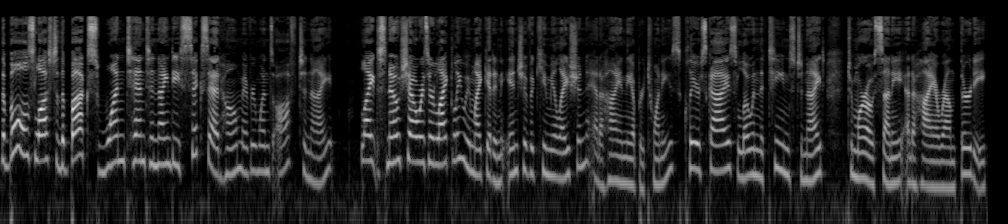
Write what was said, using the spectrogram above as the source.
The Bulls lost to the Bucks 110 to 96 at home. Everyone's off tonight. Light snow showers are likely. We might get an inch of accumulation at a high in the upper 20s. Clear skies, low in the teens tonight. Tomorrow sunny and a high around 30.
